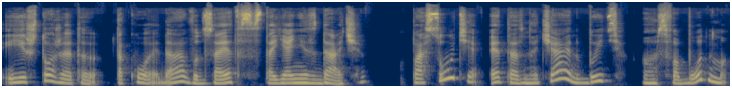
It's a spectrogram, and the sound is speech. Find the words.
И что же это такое, да, вот за это состояние сдачи? По сути, это означает быть а, свободным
